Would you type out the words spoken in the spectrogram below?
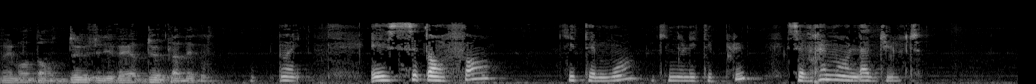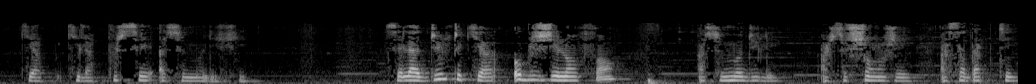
vraiment dans deux univers, deux planètes. Oui. Et cet enfant qui était moi, qui ne l'était plus, c'est vraiment l'adulte qui, a- qui l'a poussé à se modifier. C'est l'adulte qui a obligé l'enfant à se moduler, à se changer, à s'adapter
